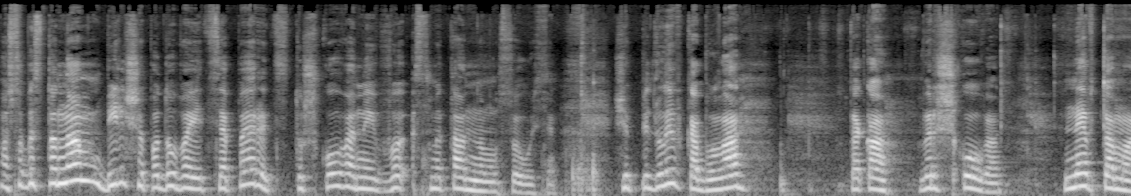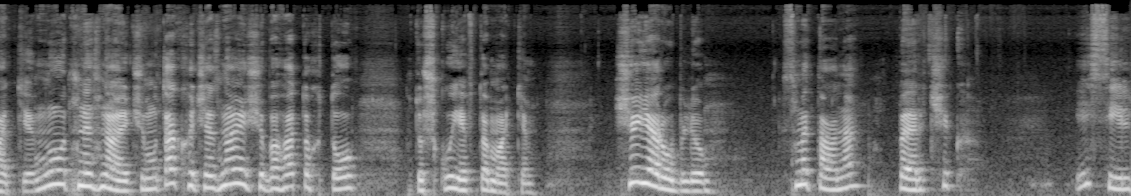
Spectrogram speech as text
Особисто нам більше подобається перець тушкований в сметанному соусі, щоб підливка була така вершкова, не в томаті. Ну, от не знаю, чому так, хоча знаю, що багато хто тушкує в томаті. Що я роблю? Сметана, перчик і сіль.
